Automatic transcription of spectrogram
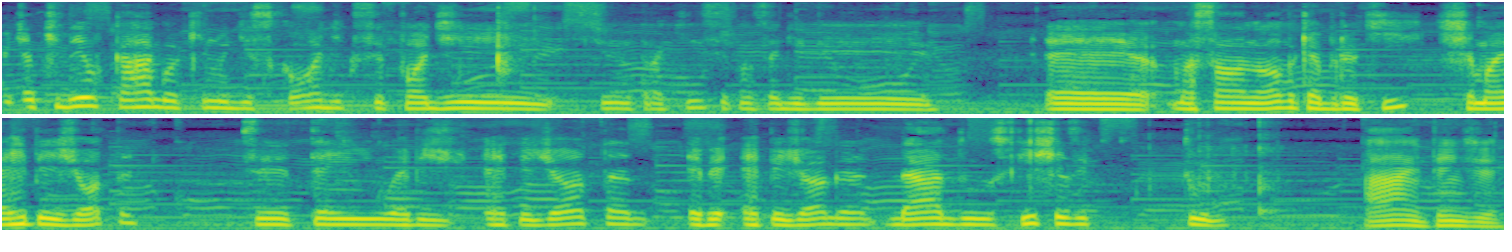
Eu já te dei o cargo aqui no Discord que você pode. Se entrar aqui, você consegue ver é, uma sala nova que abriu aqui, chama RPJ. Você tem o RP- RPJ, RP- RPJ, dados, fichas e tudo. Ah, entendi.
